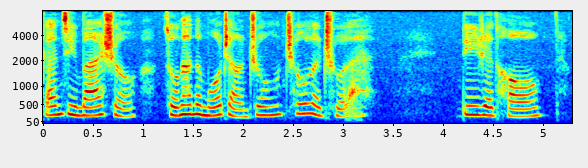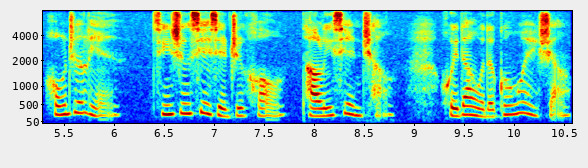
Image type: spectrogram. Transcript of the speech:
赶紧把手从她的魔掌中抽了出来，低着头，红着脸，轻声谢谢之后逃离现场，回到我的工位上。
